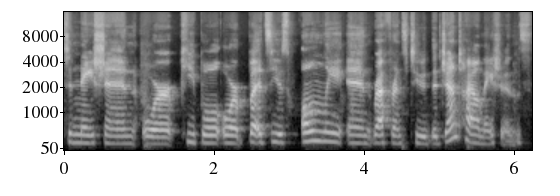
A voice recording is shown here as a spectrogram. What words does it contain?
to nation or people or but it's used only in reference to the Gentile nations.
